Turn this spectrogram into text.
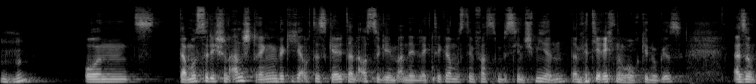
Mhm. Und da musst du dich schon anstrengen, wirklich auch das Geld dann auszugeben an den Elektriker, musst den fast ein bisschen schmieren, damit die Rechnung hoch genug ist. Also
